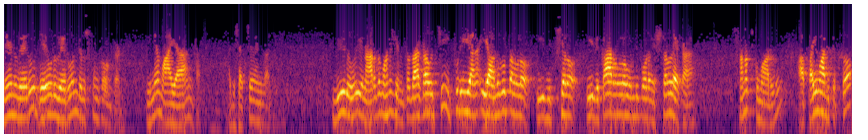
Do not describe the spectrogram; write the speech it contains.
నేను వేరు దేవుడు వేరు అని తెలుసుకుంటూ ఉంటాడు. దీన్నే మాయా అంటారు. అది సత్యమేం కాదు వీడు ఈ నారద మహర్షి ఇంత దాకా వచ్చి ఇప్పుడు ఈ ఈ అనుభూతంలో ఈ నిత్యలో ఈ వికారంలో ఉండిపోవడం ఇష్టం లేక సనత్ కుమారుడు ఆ పై మాట చెప్తో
